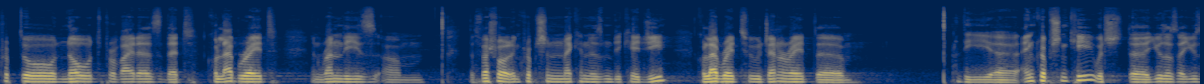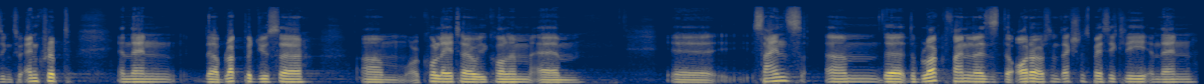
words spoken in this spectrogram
crypto node providers that collaborate and run these the threshold encryption mechanism DKG collaborate to generate the the uh, encryption key, which the users are using to encrypt, and then the block producer um, or collator, we call him, um, uh, signs um, the, the block, finalizes the order of transactions basically, and then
